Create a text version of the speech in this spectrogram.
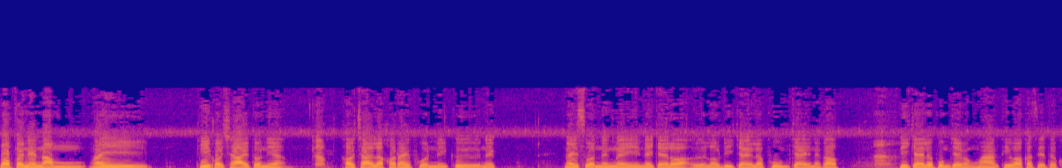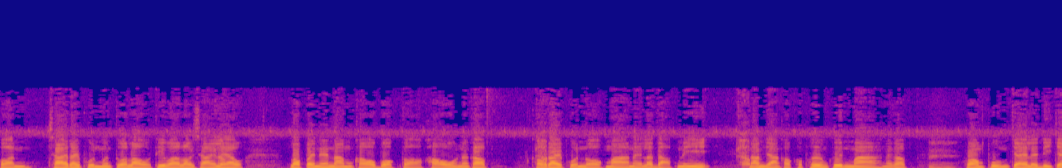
เราไปแนะนำให้พี่เขาใช้ตัวเนี้ยครับเขาใช้แล้วเขาได้ผลนี่คือในในส่วนหนึ่งในในใจเราว่าเออเราดีใจและภูมิใจนะครับอ่าดีใจและภูมิใจมากๆ ที่ว่าเกษตรกรใช้ได้ผลเหมือนตัวเราที่ว่าเราใช้แล้ว เราไปแนะนำเขาบอกต่อเขานะครับ เขาได้ผลออกมาในระดับนี้ครับน้ำยางเขาก็เพิ่มขึ้นมานะครับอืมความภูมิใจและดีใจ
